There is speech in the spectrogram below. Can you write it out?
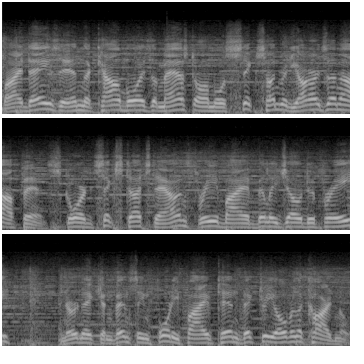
By day's end, the Cowboys amassed almost 600 yards on offense, scored six touchdowns, three by Billy Joe Dupree, and earned a convincing 45-10 victory over the Cardinals.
